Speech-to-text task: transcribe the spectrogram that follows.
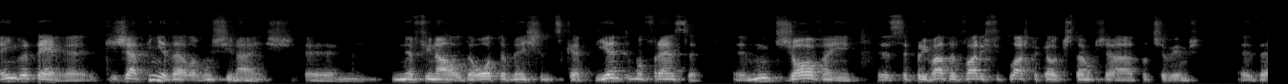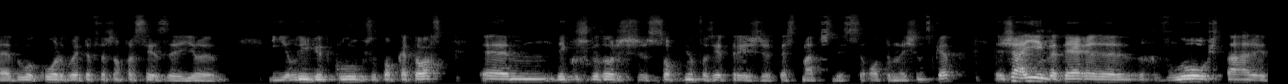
a Inglaterra, que já tinha dado alguns sinais um, eh, na final da Autumn Nations Cup, diante de uma França eh, muito jovem, eh, ser privada de vários titulares para aquela questão que já todos sabemos eh, da, do acordo entre a Federação Francesa e a, e a Liga de Clubes do Top 14, um, ehm, de que os jogadores só podiam fazer três test matches desse Autumn Nations Cup. Já aí a Inglaterra revelou estar um,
